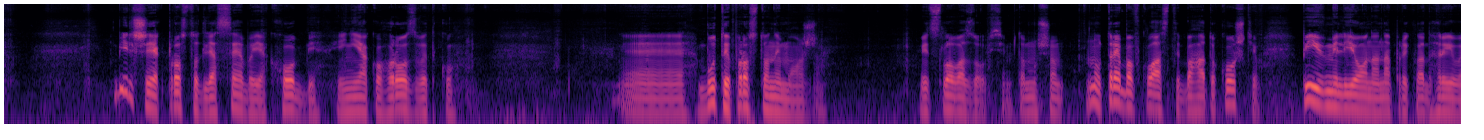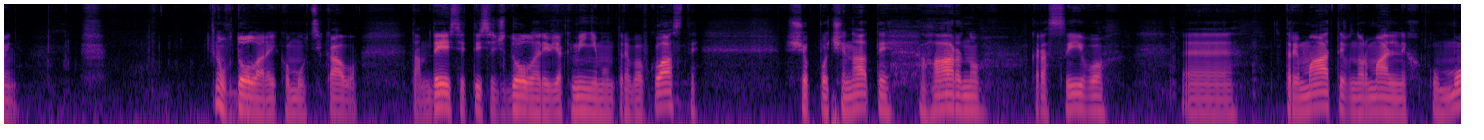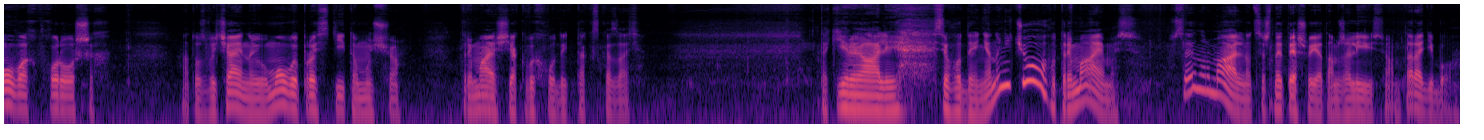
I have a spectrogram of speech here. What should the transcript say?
більше як просто для себе, як хобі і ніякого розвитку е, бути просто не може. Від слова зовсім. Тому що ну, треба вкласти багато коштів. Півмільйона, наприклад, гривень. Ну, в долари, кому цікаво. Там 10 тисяч доларів, як мінімум, треба вкласти, щоб починати гарно, красиво. Е, тримати в нормальних умовах, в хороших. А то, звичайно, і умови прості, тому що тримаєш, як виходить, так сказати. Такі реалії сьогодення. Ну нічого, тримаємось. Все нормально. Це ж не те, що я там жаліюсь вам, та раді Бога.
